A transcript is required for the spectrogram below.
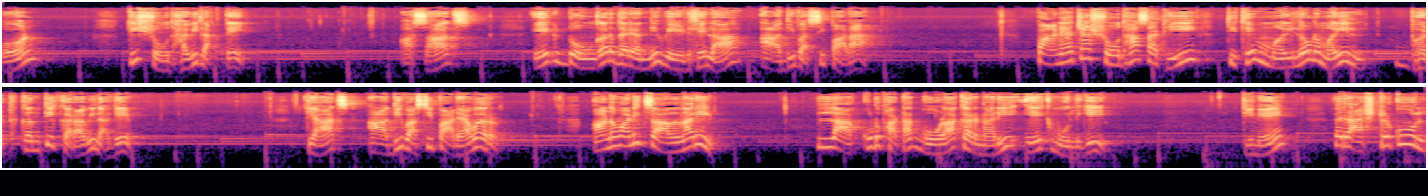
पण ती शोधावी लागते. असाच एक डोंगर दऱ्यांनी वेढलेला आदिवासी पाडा. पाण्याच्या शोधासाठी तिथे मैलोन मैल भटकंती करावी लागे. त्याच आदिवासी पाड्यावर अणवाणी चालणारी लाकूड फाटा गोळा करणारी एक मुलगी तिने राष्ट्रकुल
